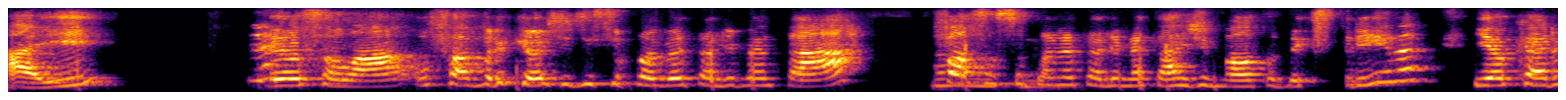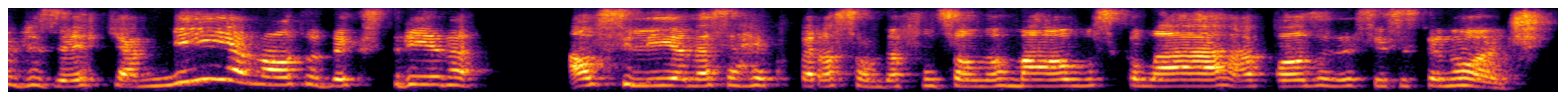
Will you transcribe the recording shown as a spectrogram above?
Aí, eu sou lá o fabricante de suplemento alimentar, faço um suplemento alimentar de maltodextrina e eu quero dizer que a minha maltodextrina auxilia nessa recuperação da função normal muscular após o exercício extenuante.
